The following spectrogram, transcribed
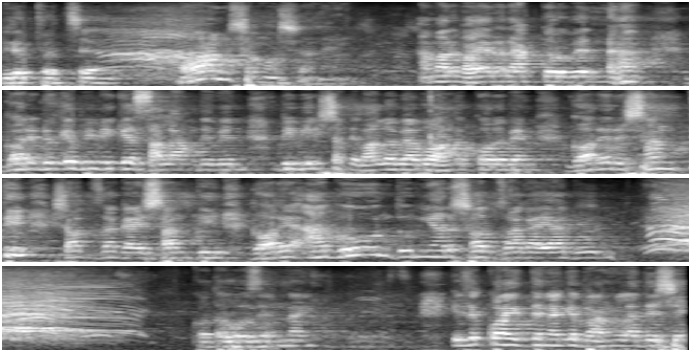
বিরক্ত হচ্ছে কোন সমস্যা নেই। আমার ভাইয়েরা রাগ করবেন না। ঘরে ঢুকে বিবিকে সালাম দেবেন, বিবির সাথে ভালো ব্যবহার করবেন। ঘরের শান্তি, সব জায়গায় শান্তি। ঘরে আগুন, দুনিয়ার সব জায়গায় আগুন। কথা বলছেন নাই? এই যে কয়েকদিন আগে বাংলাদেশে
